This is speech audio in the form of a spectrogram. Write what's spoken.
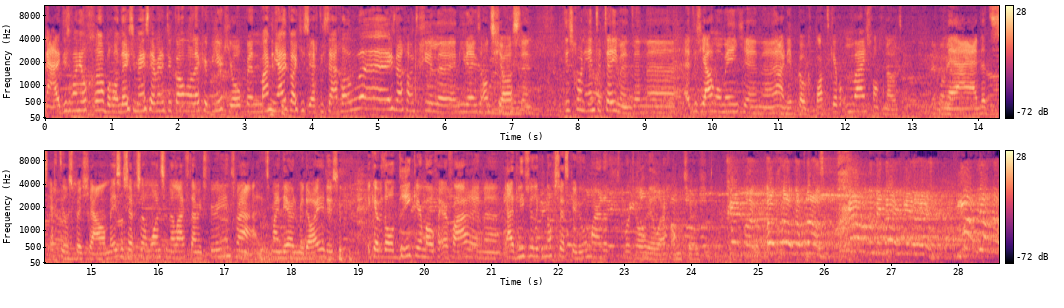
Nou, het is gewoon heel grappig, want deze mensen hebben natuurlijk allemaal een lekker biertje op. En het maakt niet uit wat je zegt, die staan gewoon, die staan gewoon te gillen en iedereen is enthousiast. En het is gewoon entertainment en uh, het is jouw momentje en uh, nou, die heb ik ook gepakt. Ik heb er onwijs van genoten. Nou ja, dat is echt heel speciaal. Meestal zeggen ze een once in a lifetime experience, maar ja, het is mijn derde medaille. Dus ik heb het al drie keer mogen ervaren. En uh, ja, het liefst wil ik het nog zes keer doen, maar dat wordt wel heel erg ambitieus. Geef me een groot applaus. Gouden medaillewinnares, Marianne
